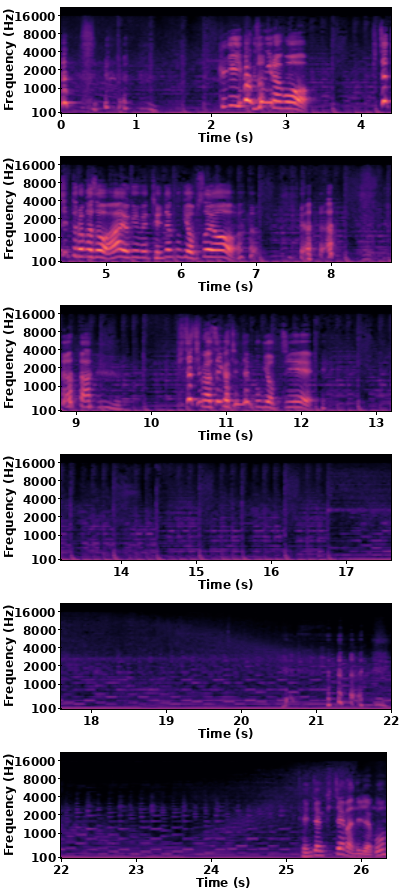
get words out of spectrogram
그게 이 방송이라고. 피자집 들어가서 아 여기 왜 된장국이 없어요. 피자집 왔으니까 된장국이 없지. 된장 피자 만들자고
